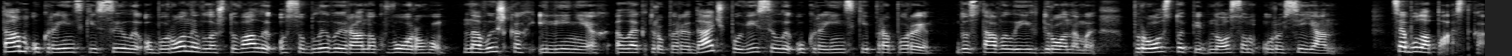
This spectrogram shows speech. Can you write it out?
Там українські сили оборони влаштували особливий ранок ворогу. На вишках і лініях електропередач повісили українські прапори, доставили їх дронами просто під носом у росіян. Це була пастка.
